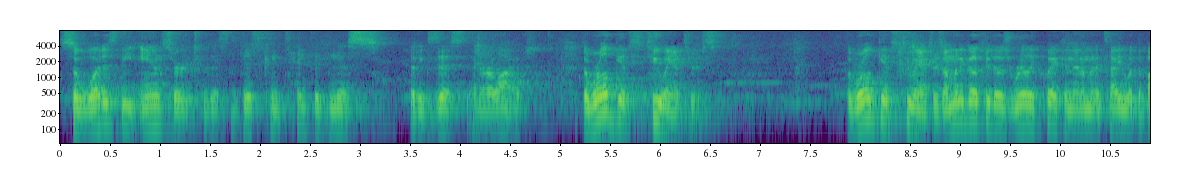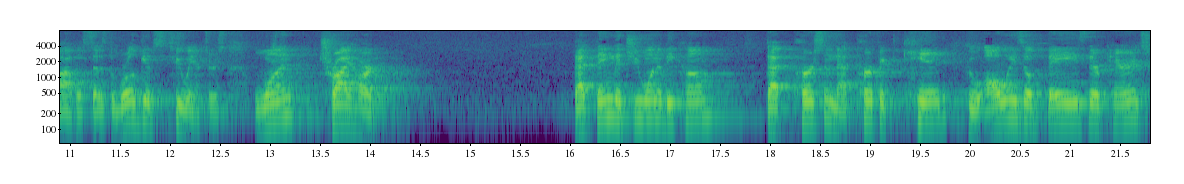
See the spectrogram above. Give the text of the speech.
So, what is the answer to this discontentedness that exists in our lives? The world gives two answers. The world gives two answers. I'm going to go through those really quick and then I'm going to tell you what the Bible says. The world gives two answers. One, try harder. That thing that you want to become, that person, that perfect kid who always obeys their parents,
